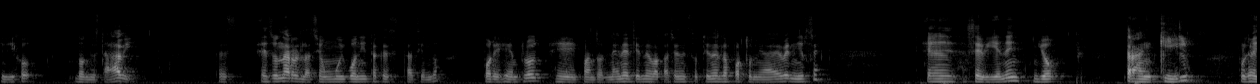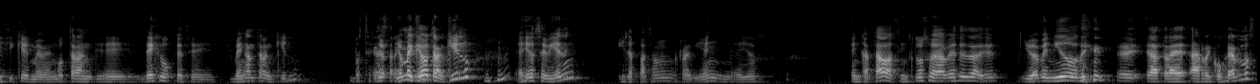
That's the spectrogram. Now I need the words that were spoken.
y dijo, ¿dónde está Abby? Entonces, es una relación muy bonita que se está haciendo. Por ejemplo, eh, cuando el nene tiene vacaciones o tiene la oportunidad de venirse, eh, se vienen yo tranquilo, porque ahí sí que me vengo, eh, dejo que se vengan tranquilo. Yo, tranquilo. yo, me quedo tranquilo, uh -huh. ellos se vienen y la pasan re bien, ellos encantados. Incluso a veces yo he venido de, a, traer, a recogerlos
